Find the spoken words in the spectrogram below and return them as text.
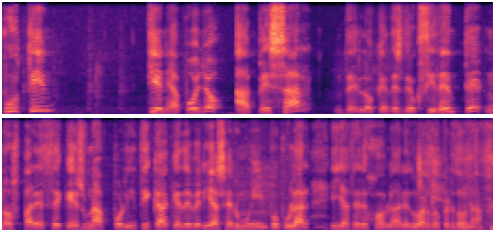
Putin tiene apoyo a pesar de lo que desde Occidente nos parece que es una política que debería ser muy impopular. Y ya te dejo hablar, Eduardo, perdona.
